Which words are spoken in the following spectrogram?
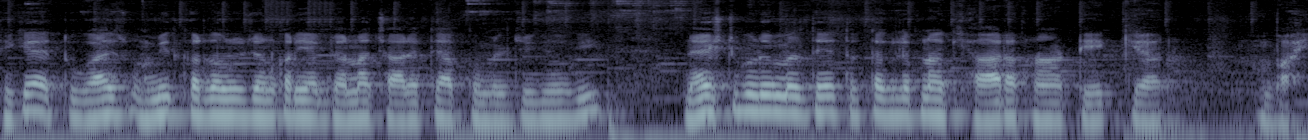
ठीक है? तो गाइज़ उम्मीद करता हूँ जो जानकारी आप जानना चाह रहे थे आपको मिल चुकी होगी। नेक्स्ट वीडियो मिलते हैं, तब तक अपना ख्याल रखना टेक केयर बाय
